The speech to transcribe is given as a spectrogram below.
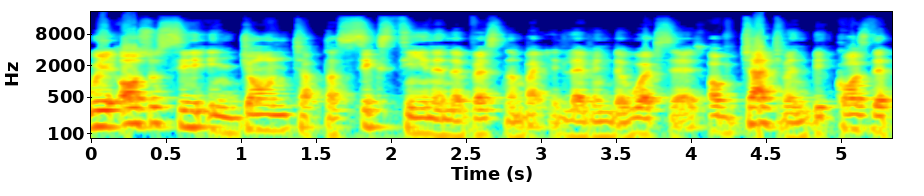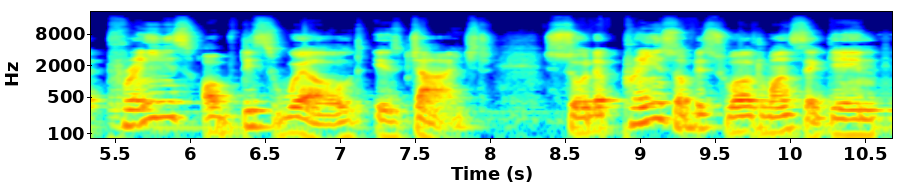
We also see in John chapter 16 and the verse number 11, the word says, of judgment, because the prince of this world is judged. So the prince of this world, once again,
